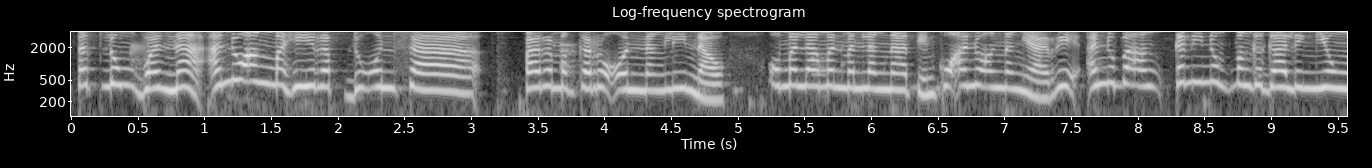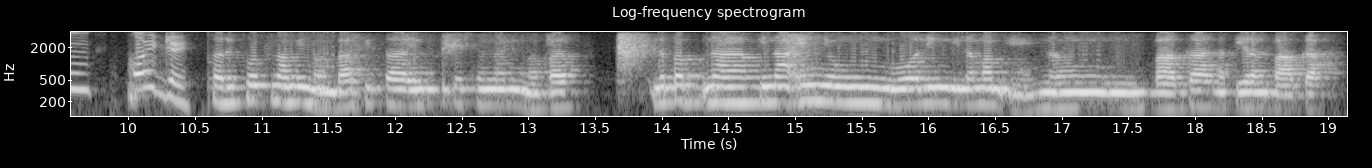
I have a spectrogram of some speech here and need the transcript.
Tatlong buwan na. Ano ang mahirap doon sa para magkaroon ng linaw o malaman man lang natin kung ano ang nangyari? Ano ba ang kaninong manggagaling yung order? Sa report namin ma'am, base sa investigation namin ma'am, para na, na kinain yung walling nila ma'am eh, ng baga, natirang baga.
